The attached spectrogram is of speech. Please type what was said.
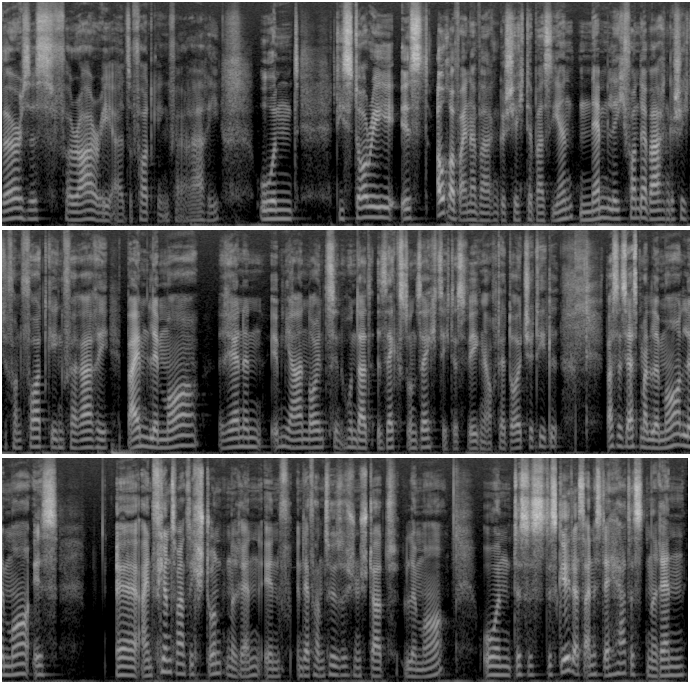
vs. Ferrari, also Ford gegen Ferrari. Und die Story ist auch auf einer wahren Geschichte basierend, nämlich von der wahren Geschichte von Ford gegen Ferrari beim Le Mans Rennen im Jahr 1966, deswegen auch der deutsche Titel. Was ist erstmal Le Mans? Le Mans ist äh, ein 24-Stunden-Rennen in, in der französischen Stadt Le Mans und das, ist, das gilt als eines der härtesten Rennen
